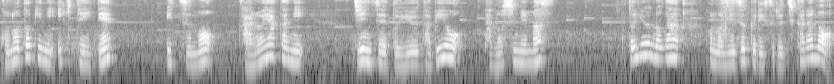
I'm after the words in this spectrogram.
この時に生きていていつも軽やかに人生という旅を楽しめます。というのがこの荷造りする力の、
